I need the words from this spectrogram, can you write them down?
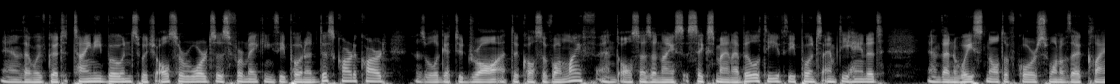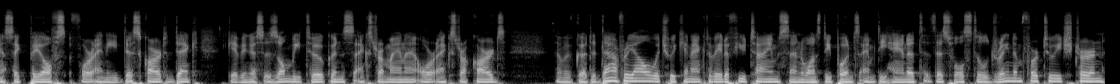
And then we've got Tiny Bones, which also rewards us for making the opponent discard a card, as we'll get to draw at the cost of one life, and also has a nice 6 mana ability if the opponent's empty-handed. And then Waste Not, of course, one of the classic payoffs for any discard deck, giving us zombie tokens, extra mana, or extra cards. Then we've got the Davriel, which we can activate a few times, and once the opponent's empty-handed, this will still drain them for 2 each turn.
